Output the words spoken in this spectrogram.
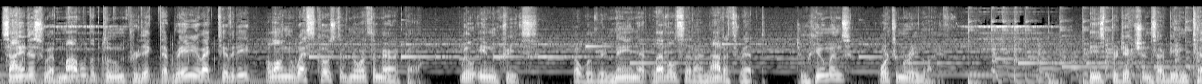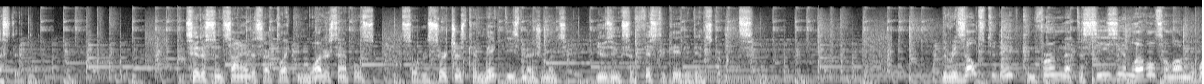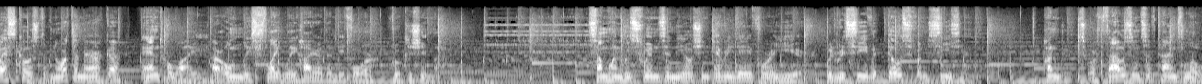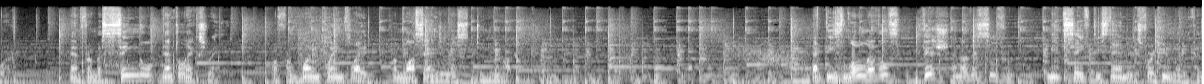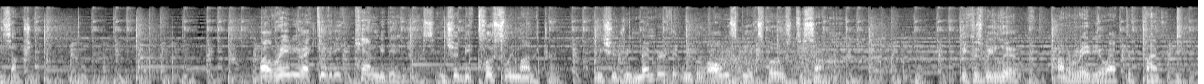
Scientists who have modeled the plume predict that radioactivity along the west coast of North America will increase, but will remain at levels that are not a threat to humans or to marine life. These predictions are being tested Citizen scientists are collecting water samples so researchers can make these measurements using sophisticated instruments. The results to date confirm that the cesium levels along the west coast of North America and Hawaii are only slightly higher than before Fukushima. Someone who swims in the ocean every day for a year would receive a dose from cesium hundreds or thousands of times lower than from a single dental x-ray or from one plane flight from Los Angeles to New York. At these low levels, fish and other seafood meet safety standards for human consumption. While radioactivity can be dangerous and should be closely monitored, we should remember that we will always be exposed to some because we live on a radioactive planet.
